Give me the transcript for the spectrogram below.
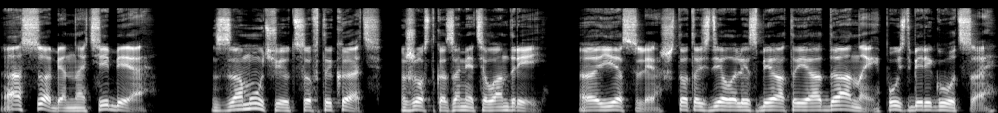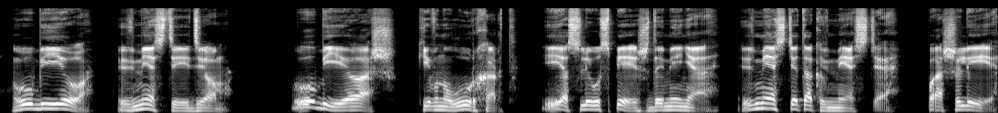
особенно тебе. Замучаются втыкать, жестко заметил Андрей. А если что-то сделали с Беатой и Аданой, пусть берегутся. Убью. Вместе идем». «Убьешь», – кивнул Урхард. «Если успеешь до меня. Вместе так вместе. Пошли».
